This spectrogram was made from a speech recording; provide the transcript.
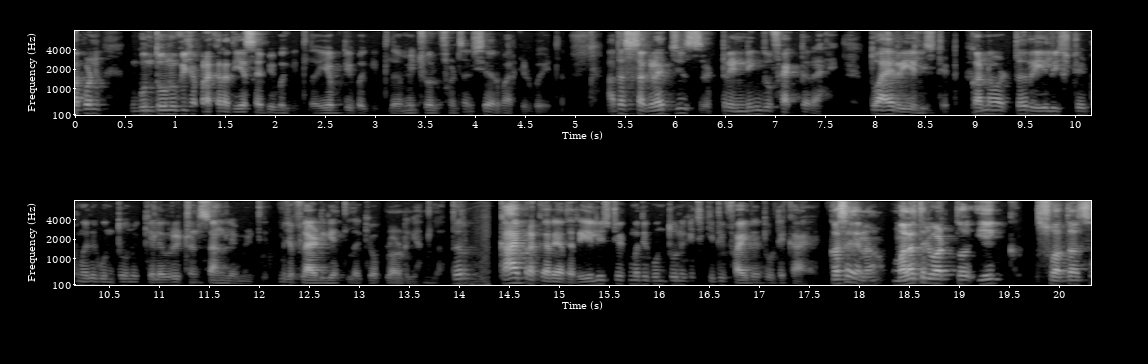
आपण गुंतवणुकीच्या प्रकारात एस आय पी बघितलं एफ डी बघितलं म्युच्युअल फंड्स आणि शेअर मार्केट बघितलं. आता सगळ्यात जी ट्रेंडिंग जो फॅक्टर आहे तो आहे रिअल इस्टेट. कारण वाटतं रिअल इस्टेटमध्ये गुंतवणूक केल्यावर रिटर्न चांगले मिळतील? म्हणजे फ्लॅट घेतलं किंवा प्लॉट घेतला. तर काय प्रकारे आता रिअल इस्टेटमध्ये गुंतवणुकीचे किती फायदे तोटे काय आहे कसं आहे ना मला तरी वाटतं एक स्वतःच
